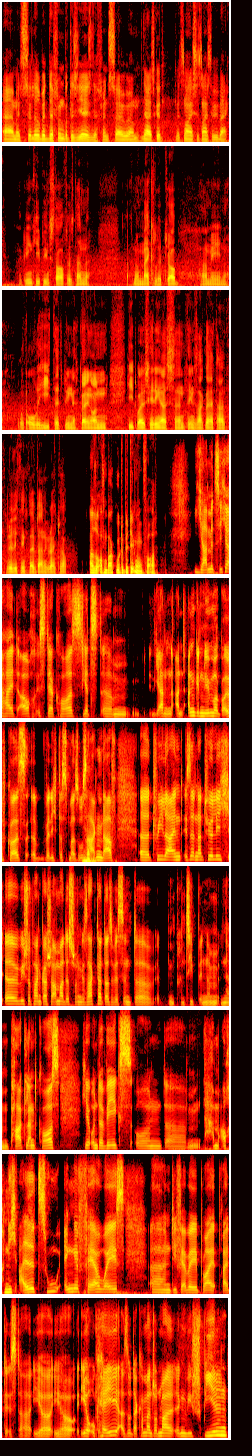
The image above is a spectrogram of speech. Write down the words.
Um, it's a little bit different, but this year is different. So um, yeah, it's good. It's nice. It's nice to be back. The greenkeeping staff has done a, an immaculate job. I mean, with all the heat that's been going on, heat waves hitting us and things like that, I really think they've done a great job. Also offenbar gute Bedingungen vor Ort. Ja, mit Sicherheit auch ist der Kurs jetzt ähm, ja, ein, ein angenehmer Golfkurs, äh, wenn ich das mal so sagen darf. Äh, Treelined ist er natürlich, äh, wie Schupanka Sharma das schon gesagt hat. Also wir sind äh, im Prinzip in einem, in einem Parklandkurs hier unterwegs und ähm, haben auch nicht allzu enge Fairways. Äh, die Fairway-Breite ist da eher, eher, eher okay. Also da kann man schon mal irgendwie spielen.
